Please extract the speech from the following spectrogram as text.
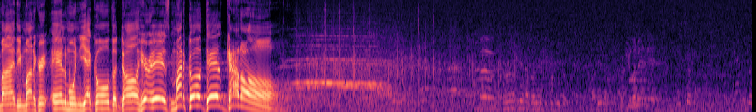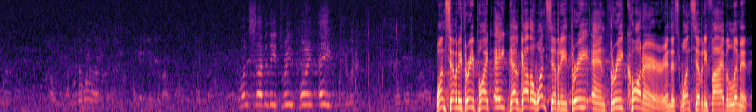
by the moniker El Muñeco, the doll. Here is Marco Delgado. One seventy-three point eight. 173.8 Delgado, 173 and three corner in this 175 limit.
